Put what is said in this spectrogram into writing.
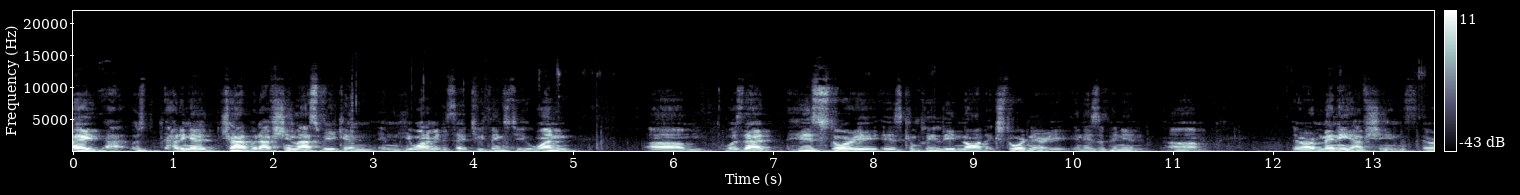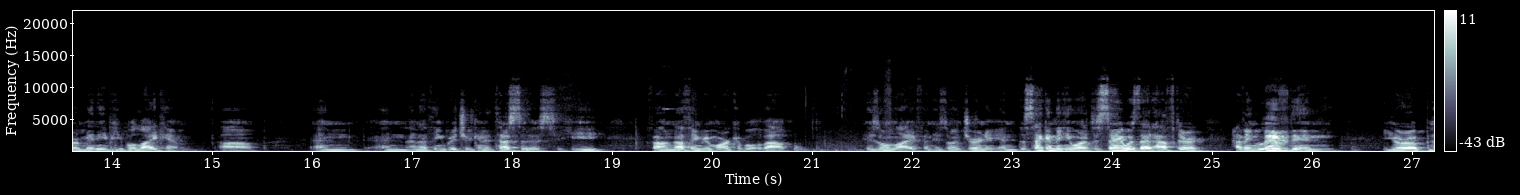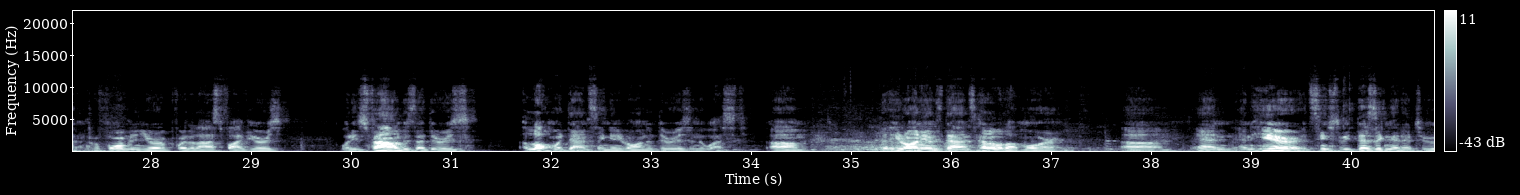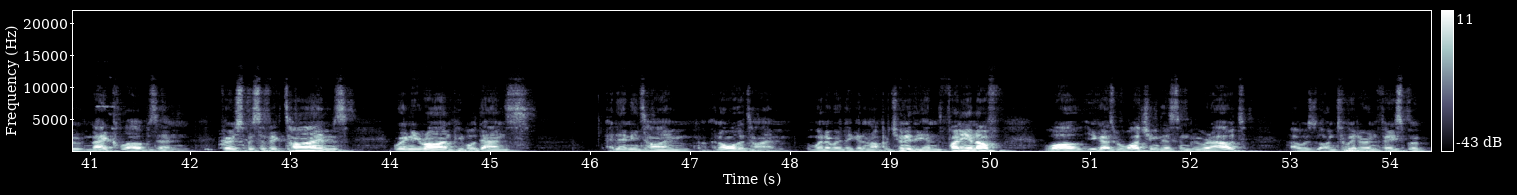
I, I was having a chat with Afshin last week, and, and he wanted me to say two things to you. One um, was that his story is completely not extraordinary, in his opinion. Um, there are many Afshins, there are many people like him. Uh, and, and, and I think Richard can attest to this. He found nothing remarkable about his own life and his own journey. And the second thing he wanted to say was that after having lived in Europe and performed in Europe for the last five years, what he's found is that there is a lot more dancing in Iran than there is in the West. Um, the Iranians dance hell of a lot more. Um, and, and here it seems to be designated to nightclubs and very specific times, where in Iran people dance at any time and all the time, whenever they get an opportunity. And funny enough, while you guys were watching this and we were out, I was on Twitter and Facebook,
